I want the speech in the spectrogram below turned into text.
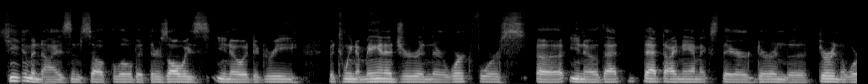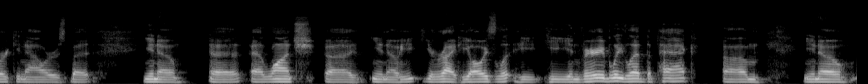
humanize himself a little bit. There's always, you know, a degree between a manager and their workforce, uh, you know, that that dynamics there during the during the working hours. But, you know, uh, at lunch, uh, you know, he, you're right. He always he he invariably led the pack. Um, you know,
